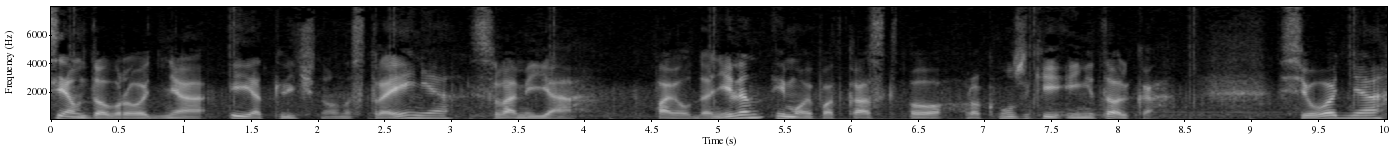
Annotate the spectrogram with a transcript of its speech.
Всем доброго дня и отличного настроения. С вами я, Павел Данилин, и мой подкаст о рок-музыке и не только. Сегодня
